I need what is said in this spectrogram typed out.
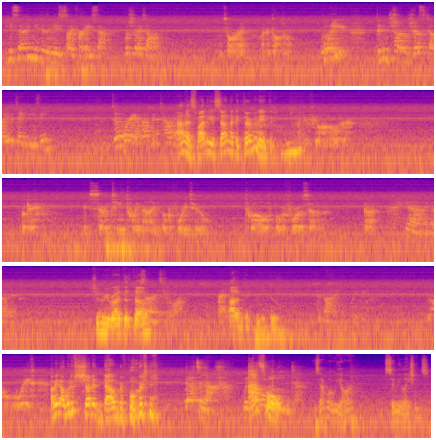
He said he needed a new cipher ASAP. What should I tell him? It's alright. I can talk to him. Wait, didn't Chun just tell you to take it easy? Don't worry, I'm not gonna tell him. Alice, why do you sound like a Terminator? I do feel hungover. Okay. It's 1729 over 42, 12 over 407. Got it? Yeah, I got it. Shouldn't we write this down? Sorry, Mr. DeLon. I don't think we need to. goodbye. What do you mean? No, wait. I mean, I would have shut it down before. he- That's enough. We got Asshole. we need. Is that what we are? Simulations?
